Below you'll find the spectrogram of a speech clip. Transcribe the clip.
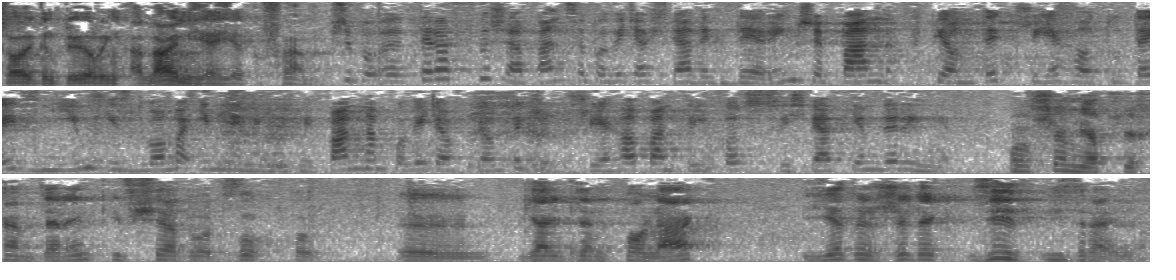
Zeugen Döring allein hierher gefahren. E, Teraz słyszał pan, co powiedział świadek Dering, że pan w piątek przyjechał tutaj z nim i z dwoma innymi ludźmi. Pan nam powiedział w piątek, że przyjechał pan tylko z świadkiem Deringiem. Owszem, ja przyjechałem do ręki, wsiadło dwóch, po, y, ja jeden Polak i jeden Żydek z Iz- Izraela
